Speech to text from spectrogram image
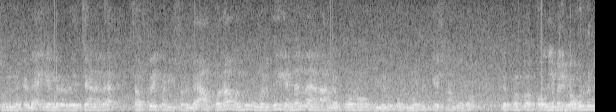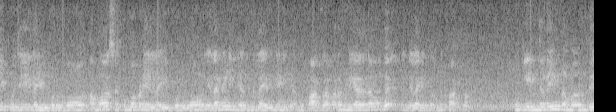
சொல்லுங்கள் எங்களுடைய சேனலை சப்ஸ்கிரைப் பண்ணிக்க சொல்லுங்கள் அப்போ தான் வந்து உங்களுக்கு என்னென்ன நாங்கள் போடுறோம் அப்படிங்கிறது உங்களுக்கு நோட்டிஃபிகேஷனாக வரும். எப்பப்போ பௌர்ணமி பௌர்ணமி பூஜை லைவ் போடுவோம். அமாவாசை கும்பப்படையல் லைவ் போடுவோம். எல்லாமே நீங்கள் வந்து லைவ்லேயே நீங்கள் வந்து பார்க்கலாம். வர முடியாதவங்க நீங்கள் லைவில் வந்து பார்க்கலாம். ஓகே இந்த லைவ் நம்ம வந்து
